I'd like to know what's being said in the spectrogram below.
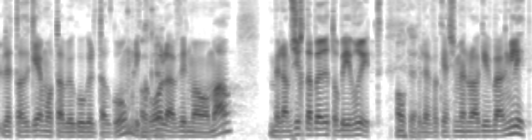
לתרגם אותה בגוגל תרגום, לקרוא, אוקיי. להבין מה הוא אמר, ולהמשיך לדבר איתו בעברית. אוקיי. ולבקש ממנו להגיב באנגלית,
